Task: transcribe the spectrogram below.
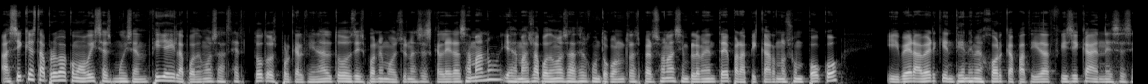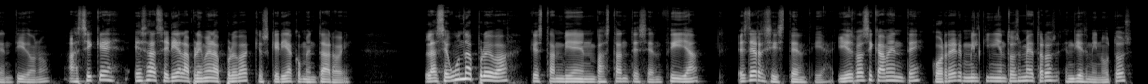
Así que esta prueba, como veis, es muy sencilla y la podemos hacer todos porque al final todos disponemos de unas escaleras a mano y además la podemos hacer junto con otras personas simplemente para picarnos un poco y ver a ver quién tiene mejor capacidad física en ese sentido, ¿no? Así que esa sería la primera prueba que os quería comentar hoy. La segunda prueba, que es también bastante sencilla, es de resistencia y es básicamente correr 1500 metros en 10 minutos.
